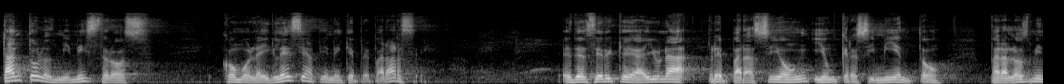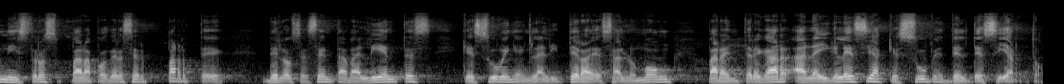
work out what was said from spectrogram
tanto los ministros como la iglesia tienen que prepararse. Es decir, que hay una preparación y un crecimiento para los ministros para poder ser parte de los 60 valientes que suben en la litera de Salomón para entregar a la iglesia que sube del desierto.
